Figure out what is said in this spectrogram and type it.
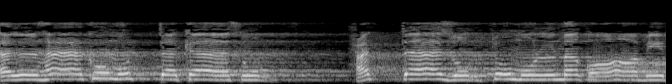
ألهاكم التكاثر حتى زرتم المقابر.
